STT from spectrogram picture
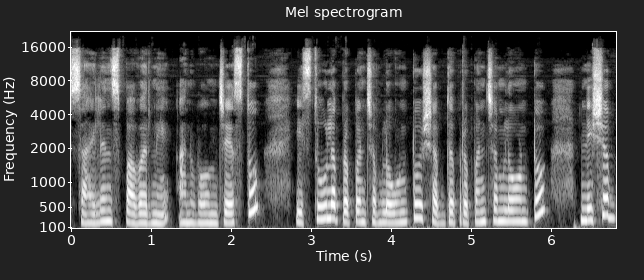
సైలెన్స్ పవర్ని అనుభవం చేస్తూ ఈ స్థూల ప్రపంచంలో ఉంటూ శబ్ద ప్రపంచంలో ఉంటూ నిశ్శబ్ద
